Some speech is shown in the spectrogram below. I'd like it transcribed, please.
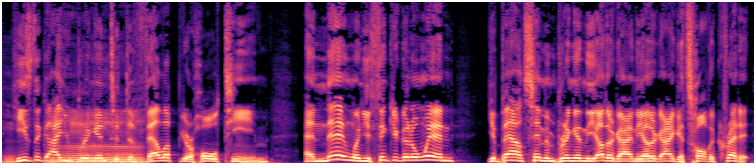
Mm. He's the guy you bring in to mm. develop your whole team, and then when you think you're going to win, you bounce him and bring in the other guy, and the other guy gets all the credit.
